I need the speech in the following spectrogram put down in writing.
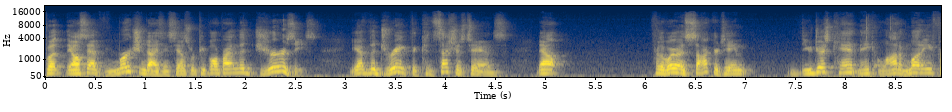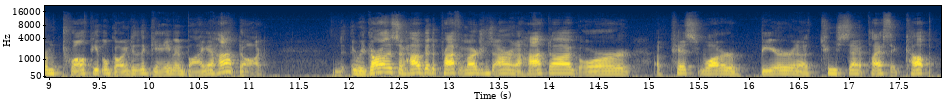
but they also have merchandising sales where people are buying the jerseys. You have the drink, the concession stands. Now, for the women's soccer team, you just can't make a lot of money from 12 people going to the game and buying a hot dog. Regardless of how good the profit margins are in a hot dog or a piss water beer in a two cent plastic cup,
